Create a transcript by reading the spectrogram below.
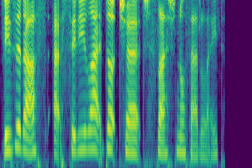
visit us at citylight.church slash North Adelaide.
